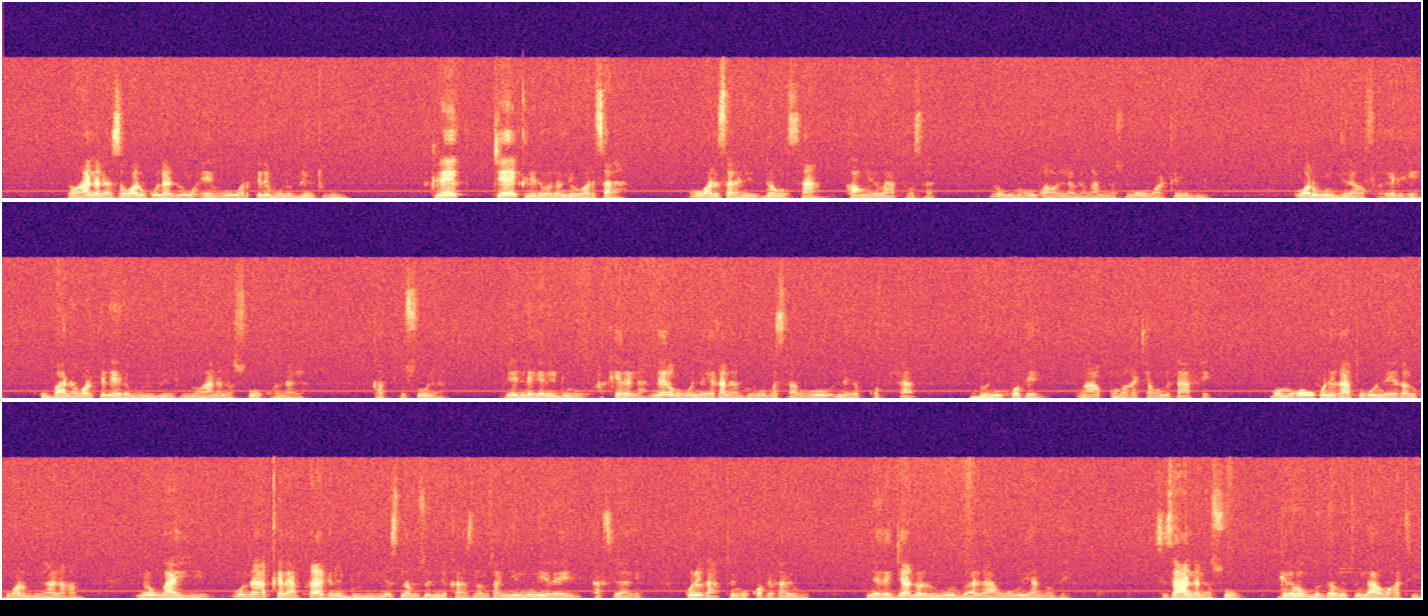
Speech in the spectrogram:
nɔ an nana sa wariko la ne ko ee n ko wari tɛ ne bolo bilen tuguni tile cɛ ye tile damadɔni de wari sara o wari sarali donc sisan k'anw yɛrɛ b'a tɔ sara ne ko ma n ko k'anw labila k'an bɛna so n ko wari tɛ ne bolo wari minnu dira ka furakɛli kɛ o banna wari tɛ ne yɛrɛ bolo bilen tuguni donc an nana so o kɔnɔna la ka to so la Ne genye do akere la. Nenye konwen nenye kanadou an basan, nanye konwen nenye kofi la doni kofi. Nga kou magachan konwen tafe. Mwen mwoko konen katou konen, nenye kalou kou wadou mwen alakam. Nenye konwen aki, mwen ake la prake nenye doni, nenye sinamu sen, nenye kanamu sen, nenye mouni re taksi lage. Konen katou konen kofi kabe. Nenye genye jan do renye do ala, mwen an oube. Sisa an dan asou, genye mwen kabe genye to la wakati.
